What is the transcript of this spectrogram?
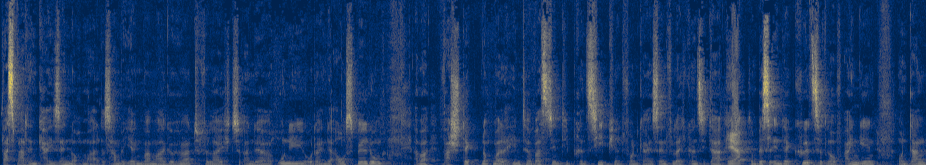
Was war denn Kaizen nochmal? Das haben wir irgendwann mal gehört, vielleicht an der Uni oder in der Ausbildung. Aber was steckt nochmal dahinter? Was sind die Prinzipien von Kaizen? Vielleicht können Sie da ja. so ein bisschen in der Kürze drauf eingehen. Und dann,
